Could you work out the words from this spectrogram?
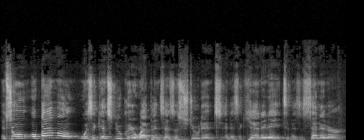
And so Obama was against nuclear weapons as a student and as a candidate and as a senator.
